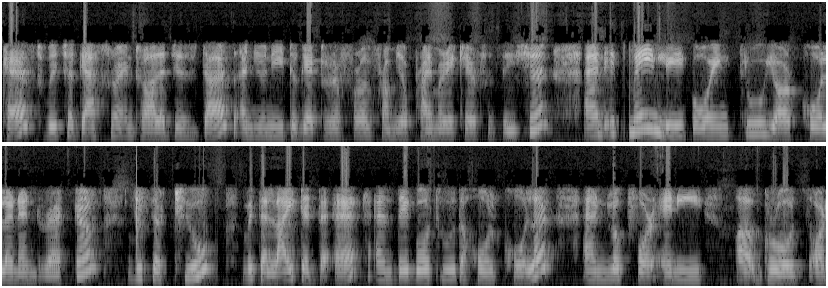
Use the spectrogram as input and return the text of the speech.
test which a gastroenterologist does, and you need to get referral from your primary care physician. And it's mainly going through your colon and rectum with a tube with a light at the end, and they go through the whole colon and look for any uh, growths or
